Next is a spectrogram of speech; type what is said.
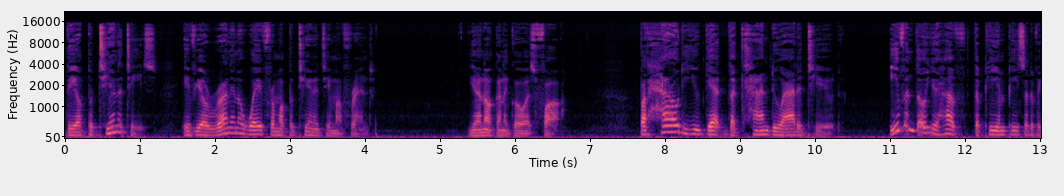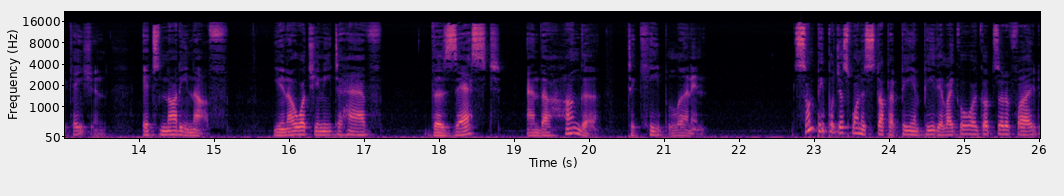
the opportunities. If you're running away from opportunity, my friend, you're not going to go as far. But how do you get the can do attitude? Even though you have the PMP certification, it's not enough. You know what you need to have? The zest and the hunger to keep learning. Some people just want to stop at PMP. They're like, oh, I got certified.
